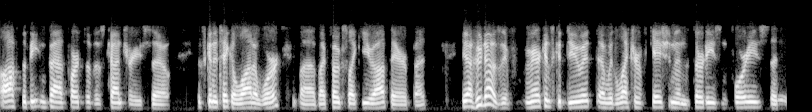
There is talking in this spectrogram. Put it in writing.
off the beaten path parts of this country, so it's going to take a lot of work uh, by folks like you out there. But yeah, who knows if Americans could do it uh, with electrification in the 30s and 40s, then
